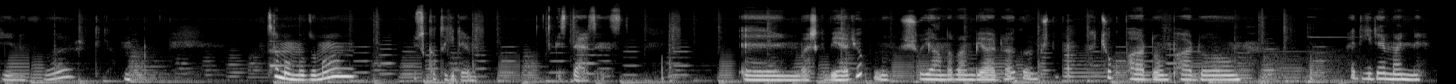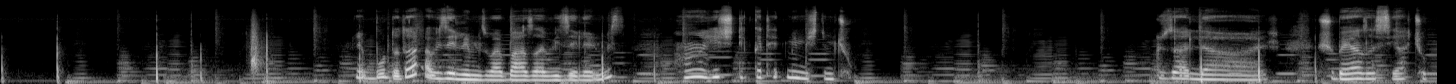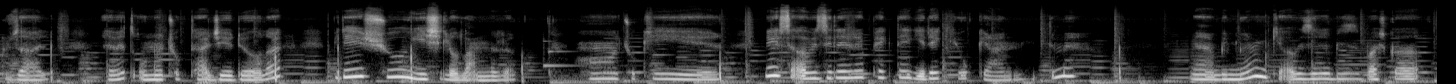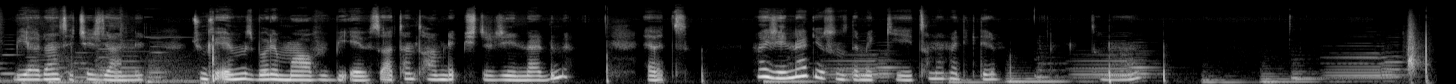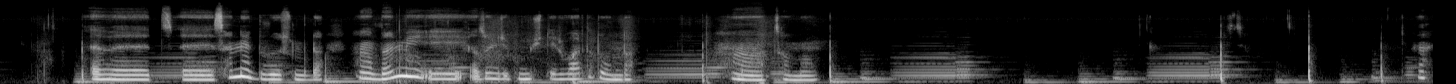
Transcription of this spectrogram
Jennifer. Tamam o zaman üst kata gidelim. İsterseniz. Ee, başka bir yer yok mu? Şu yanda ben bir yer daha görmüştüm. Çok pardon pardon. Hadi gidelim anne. Burada da avizelerimiz var. Bazı avizelerimiz. Ha hiç dikkat etmemiştim. Çok güzeller. Şu beyazla siyah çok güzel. Evet onları çok tercih ediyorlar. Bir de şu yeşil olanları. Ha çok iyi. Neyse avizeleri pek de gerek yok yani. Değil mi? Yani bilmiyorum ki avizeleri biz başka bir yerden seçeriz yani. Çünkü evimiz böyle mavi bir ev. Zaten tahmin etmiştir Ceynler değil mi? Evet. Ha Ceynler diyorsunuz demek ki. Tamam hadi gidelim. Tamam. Evet. e, sen ne duruyorsun burada? Ha ben mi? E, az önce bir müşteri vardı da onda. Ha tamam.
